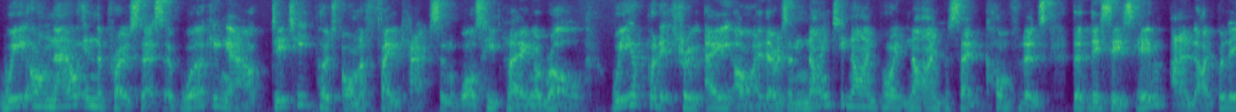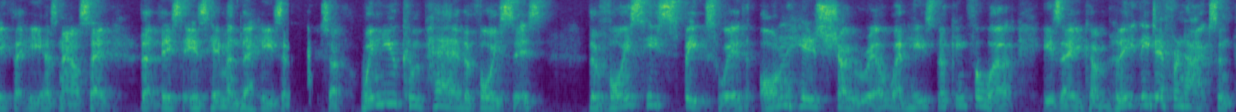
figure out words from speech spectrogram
We are now in the process of working out did he put on a fake accent? Was he playing a role? We have put it through AI. There is a 99.9% confidence that this is him. And I believe that he has now said that this is him and yeah. that he's an actor. When you compare the voices, the voice he speaks with on his show reel when he's looking for work is a completely different accent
